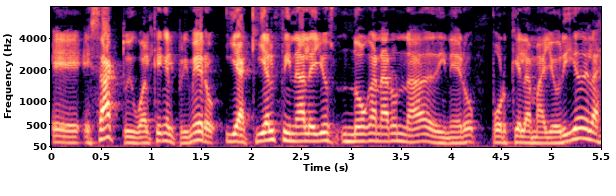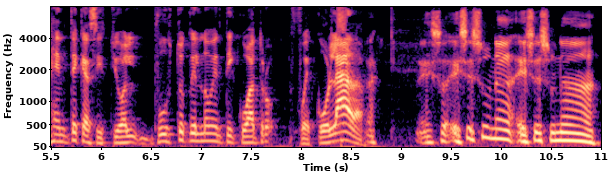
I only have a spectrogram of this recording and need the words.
Eh, exacto, igual que en el primero. Y aquí al final ellos no ganaron nada de dinero porque la mayoría de la gente que asistió al Fusto del 94 fue colada. Ah, eso, eso es una, eso es una,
